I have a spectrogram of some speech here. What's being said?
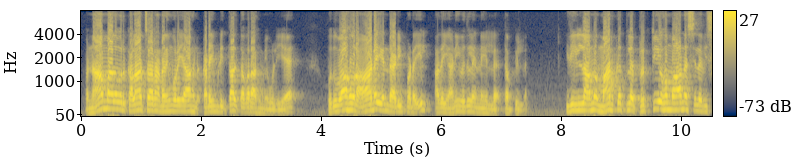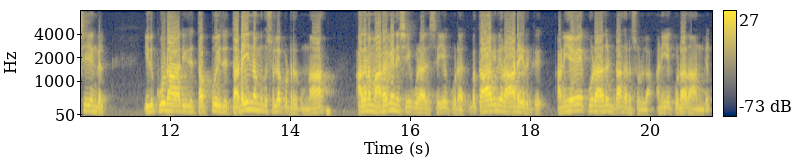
இப்போ நாம் அதை ஒரு கலாச்சார நடைமுறையாக கடைபிடித்தால் தவறாகுமே ஒழிய பொதுவாக ஒரு ஆடை என்ற அடிப்படையில் அதை அணிவதில் என்ன இல்லை தப்பில்லை. இது இல்லாமல் மார்க்கத்தில் பிரத்யேகமான சில விஷயங்கள் இது கூடாது இது தப்பு இது தடைன்னு நமக்கு சொல்லப்பட்டிருக்கும்னா அதை நம்ம அறவே என்ன செய்யக்கூடாது செய்யக்கூடாது. இப்போ காவி நிற ஆடை இருக்குது அணியவே கூடாதுன்ட்டாங்க சொல்லலாம் அணியக்கூடாது ஆண்கள்.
